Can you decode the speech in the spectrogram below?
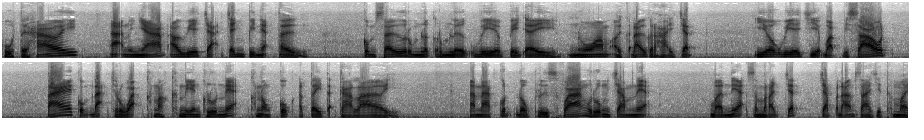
ហួសទៅហើយអនុញ្ញាតឲ្យវាចាក់ចេញពីអ្នកទៅកុំសូវរំលឹករំលើកវាពេកអីនាំឲ្យក្តៅក្រហាយចិត្ត យកវាជាបទពិសោធន៍តែកុំដាក់ច្រវាក់ខ្នោះគ្នៀងខ្លួនអ្នកក្នុងគុកអតីតកាលឡើយអនាគតដ៏ភ្លឺស្វាងរួងចាំអ្នកបើអ្នកសម្រេចចិត្តចាប់ផ្ដើមសារជាថ្មី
